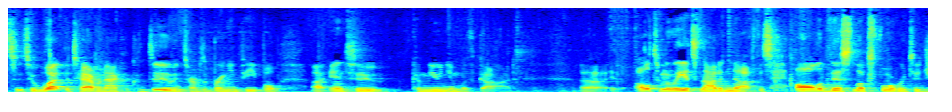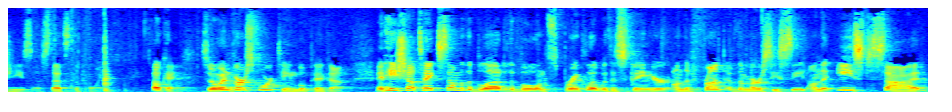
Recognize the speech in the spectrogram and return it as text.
to, to what the tabernacle can do in terms of bringing people uh, into communion with God. Uh, ultimately, it's not enough. It's, all of this looks forward to Jesus. That's the point. Okay, so in verse 14, we'll pick up. And he shall take some of the blood of the bull and sprinkle it with his finger on the front of the mercy seat on the east side.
